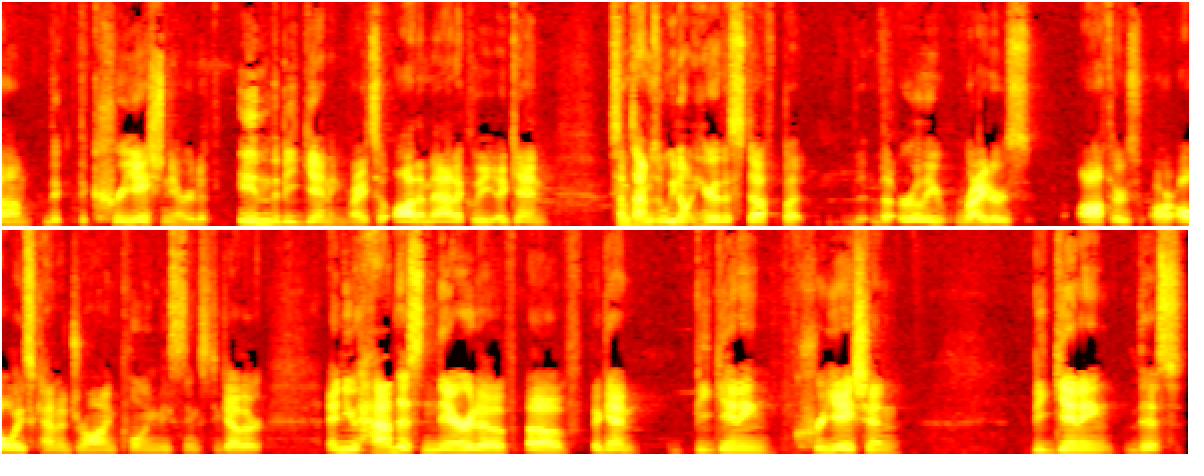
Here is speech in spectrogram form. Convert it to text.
um, the, the creation narrative in the beginning, right? So automatically, again, sometimes we don't hear this stuff, but the, the early writers, authors are always kind of drawing, pulling these things together. And you have this narrative of, again, beginning, creation, beginning this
